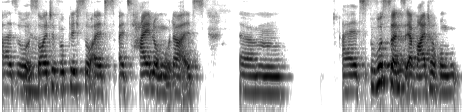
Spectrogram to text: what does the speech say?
Also ja. es sollte wirklich so als, als Heilung oder als, ähm, als Bewusstseinserweiterung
